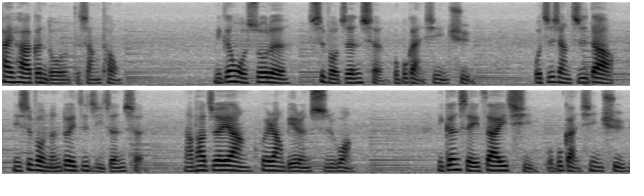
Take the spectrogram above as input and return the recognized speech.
害怕更多的伤痛。你跟我说的是否真诚？我不感兴趣。我只想知道你是否能对自己真诚，哪怕这样会让别人失望。你跟谁在一起？我不感兴趣。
